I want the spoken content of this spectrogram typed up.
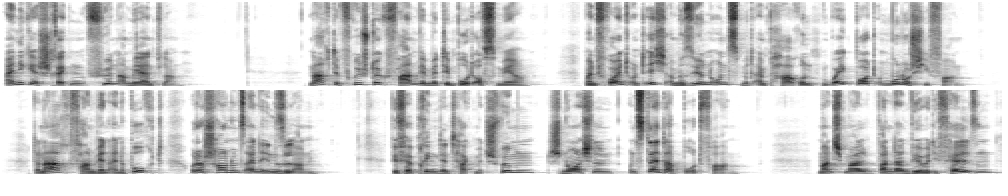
Einige Strecken führen am Meer entlang. Nach dem Frühstück fahren wir mit dem Boot aufs Meer. Mein Freund und ich amüsieren uns mit ein paar Runden Wakeboard und Monoskifahren. Danach fahren wir in eine Bucht oder schauen uns eine Insel an. Wir verbringen den Tag mit Schwimmen, Schnorcheln und Stand-up-Bootfahren. Manchmal wandern wir über die Felsen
